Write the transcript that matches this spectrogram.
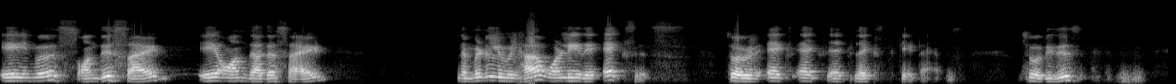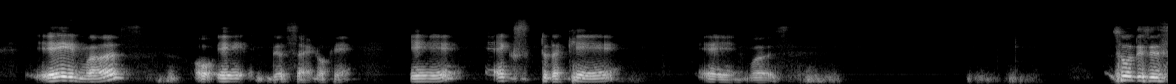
A inverse on this side, A on the other side. In the middle you will have only the x's. So will x, x, x, x, k times. So this is A inverse, oh A this side, okay. A x to the k, A inverse. So this is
